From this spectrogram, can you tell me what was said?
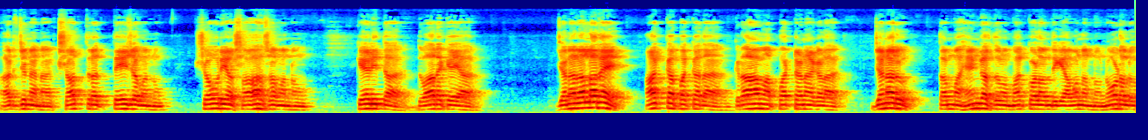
ಅರ್ಜುನನ ಕ್ಷಾತ್ರ ತೇಜವನ್ನು, ಶೌರ್ಯ ಸಾಹಸವನ್ನು ಕೇಳಿದ್ದ ದ್ವಾರಕೆಯ ಜನರಲ್ಲದೆ ಅಕ್ಕಪಕ್ಕದ ಗ್ರಾಮ ಪಟ್ಟಣಗಳ ಜನರು ತಮ್ಮ ಹೆಂಗಸು ಮಕ್ಕಳೊಂದಿಗೆ ಅವನನ್ನು ನೋಡಲು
